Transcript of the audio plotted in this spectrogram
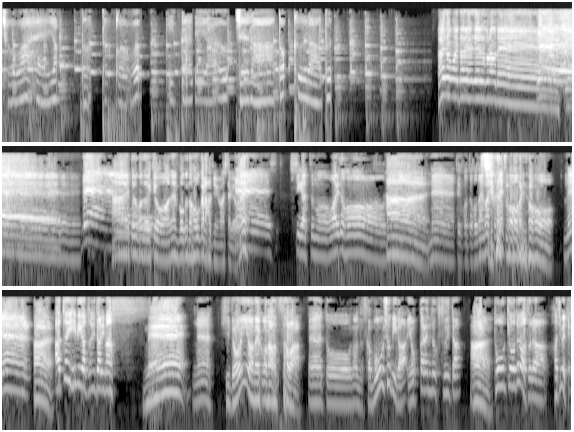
チョワヘヨドットコムイタリアンジェラートクラブ。はい、どうも、イタリアンジェラートクラブでーす。イェーイイェーイ。はい、ということで今日日はね、僕の方から始めましたけどね。ねえ、7月も終わりの方。はーい。ねえ、ということでございました4ね月。も終わりの方。ねえ、は暑い日々が続いております。い。ねえ。ねひどいよね、この暑さは。え。えっ、と、何ですか、猛暑日が4日連続続いた。はい。東京ではそれは初めて。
